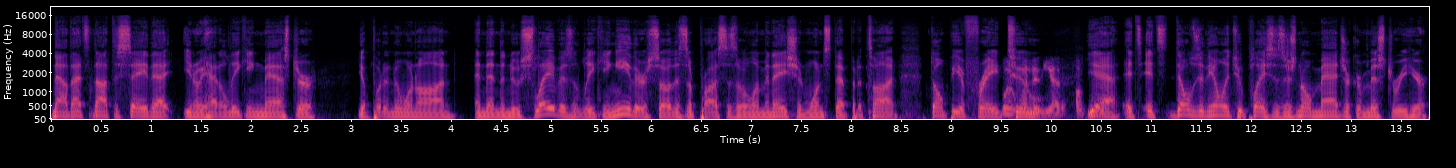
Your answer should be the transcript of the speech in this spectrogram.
Now that's not to say that you know you had a leaking master. You'll put a new one on, and then the new slave isn't leaking either. So this is a process of elimination, one step at a time. Don't be afraid One- to. one. Okay. Yeah, it's it's those are the only two places. There's no magic or mystery here,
